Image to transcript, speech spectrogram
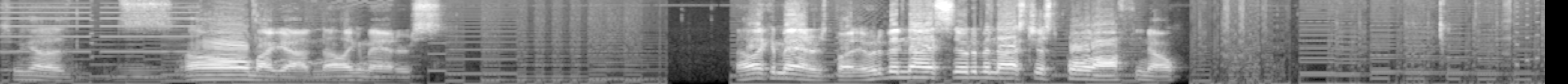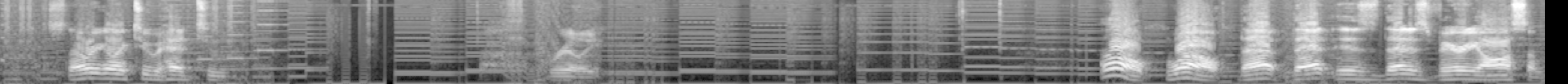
So we got a... Oh my god, not like it matters. Not like it matters, but it would have been nice. It would have been nice just to pull it off, you know. So now we're going to head to... Really? Oh, well, that that is that is very awesome.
